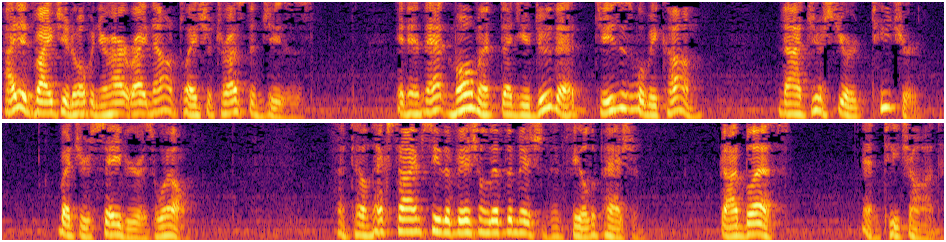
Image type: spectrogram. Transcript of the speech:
I'd invite you to open your heart right now and place your trust in Jesus. And in that moment that you do that, Jesus will become not just your teacher, but your Savior as well. Until next time, see the vision, live the mission, and feel the passion. God bless and teach on.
